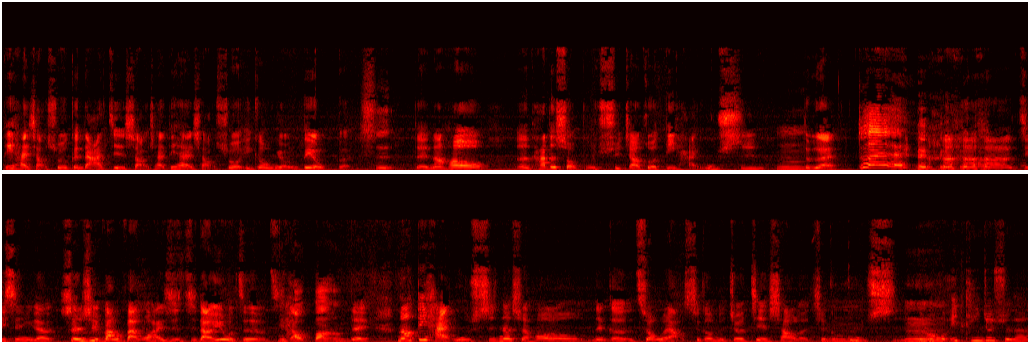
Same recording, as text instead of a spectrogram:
地海小说跟大家介绍一下，地海小说一共有六本，是，对，然后嗯，他的首部曲叫做《地海巫师》，嗯。对不对？对，其实你的顺序放反，我还是知道，因为我真的有知你道好棒。对，然后地海巫师那时候那个钟伟老师跟我们就介绍了这个故事，然后我一听就觉得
